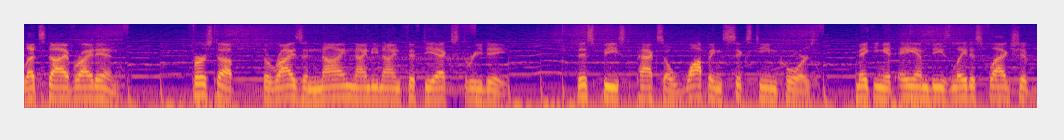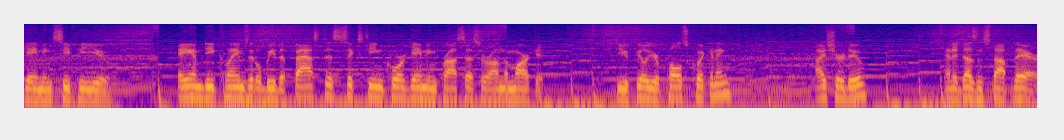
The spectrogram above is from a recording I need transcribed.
Let's dive right in. First up, the Ryzen 9 9950X3D. This beast packs a whopping 16 cores, making it AMD's latest flagship gaming CPU. AMD claims it'll be the fastest 16-core gaming processor on the market. Do you feel your pulse quickening? I sure do. And it doesn't stop there.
